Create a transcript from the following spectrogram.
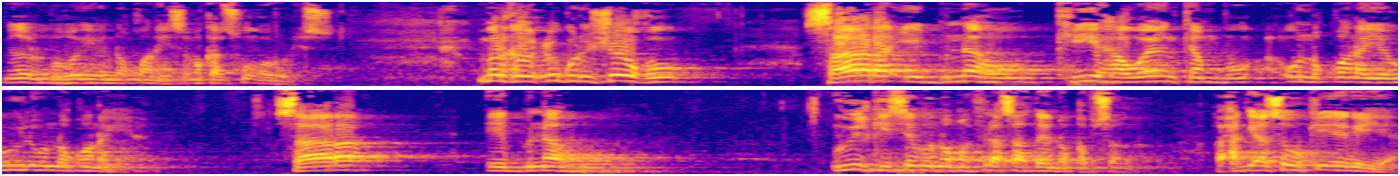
Mid walba hooyay noqonaysa markaad isku ururiso marka wuxuu ku uhi saara ibnahu kii haweenkan buu u noqonaya wiil u noqonaya saara ibnahu. Wiilkiisabuu noqon filas haddaynu qabsano. Oo xaggee asagoo ka eegaya.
